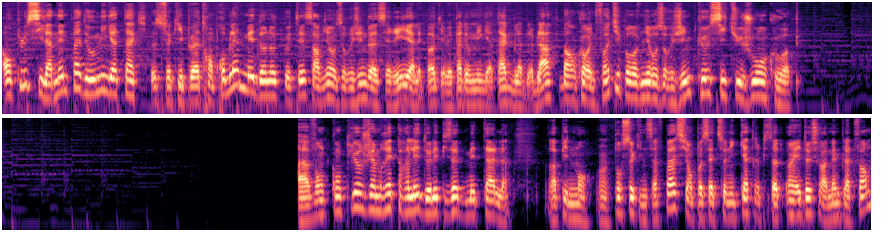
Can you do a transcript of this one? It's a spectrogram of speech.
En plus, il a même pas de homing attack, ce qui peut être un problème, mais d'un autre côté, ça revient aux origines de la série. À l'époque, il n'y avait pas de homing attack, blablabla. Bah encore une fois, tu peux revenir aux origines que si tu joues en coop. Avant de conclure, j'aimerais parler de l'épisode métal. Rapidement. Hein. Pour ceux qui ne savent pas, si on possède Sonic 4 épisode 1 et 2 sur la même plateforme,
